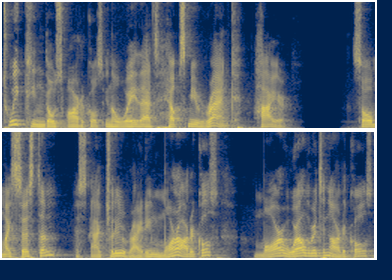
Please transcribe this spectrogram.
tweaking those articles in a way that helps me rank higher. So my system is actually writing more articles, more well written articles,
